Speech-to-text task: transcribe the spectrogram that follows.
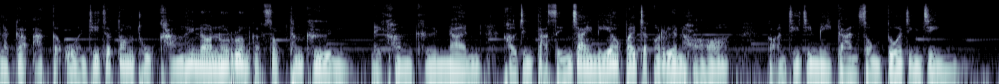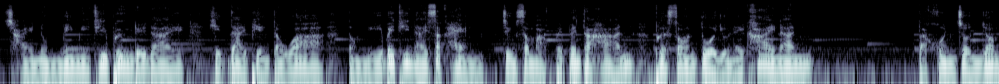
และก็อักกระอ่วนที่จะต้องถูกขังให้นอนร่วมกับศพทั้งคืนในค่ำคืนนั้น เขาจึงตัดสินใจหนีออกไปจากเรือนหอ ก่อนที่จะมีการส่งตัวจริง ๆ ชายหนุ่มไม่มีที่พึ่งใด ๆ คิดได้เพียงแต่ว่าต้องหนีไปที่ไหนสักแห่ง จึงสมัครไปเป็นทหารเพื่อซ่อนตัวอยู่ในค่ายนั้น แต่คนจนย่อม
